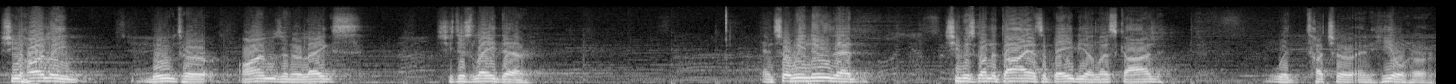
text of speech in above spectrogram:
She hardly moved her arms and her legs. She just laid there. And so we knew that she was going to die as a baby unless God would touch her and heal her.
